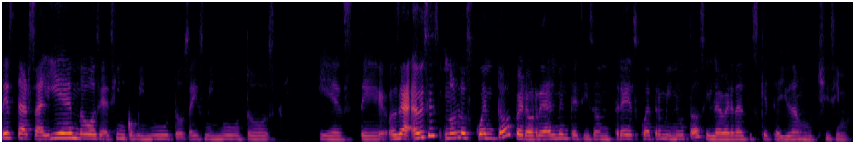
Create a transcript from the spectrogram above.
estar saliendo, o sea, cinco minutos, seis minutos. Y este, o sea, a veces no los cuento, pero realmente sí son tres, cuatro minutos y la verdad es que te ayuda muchísimo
